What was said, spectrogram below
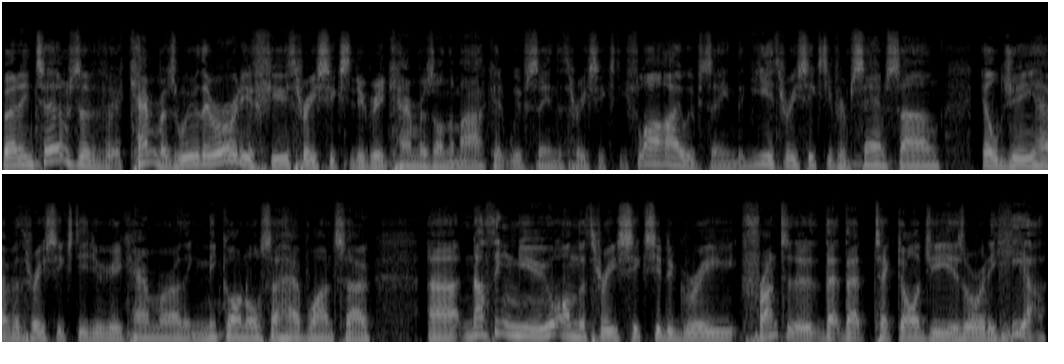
But in terms of cameras, we, there are already a few 360 degree cameras on the market. We've seen the 360 Fly, we've seen the Gear 360 from Samsung, LG have a 360 degree camera. I think Nikon also have one. So uh, nothing new on the 360 degree front. Uh, that that technology is already here.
